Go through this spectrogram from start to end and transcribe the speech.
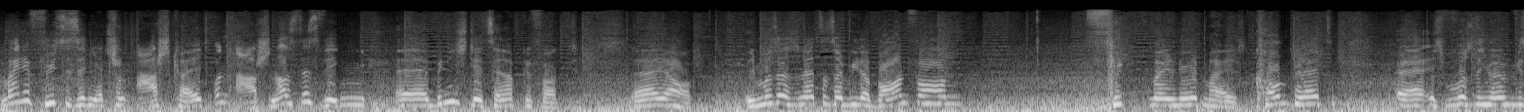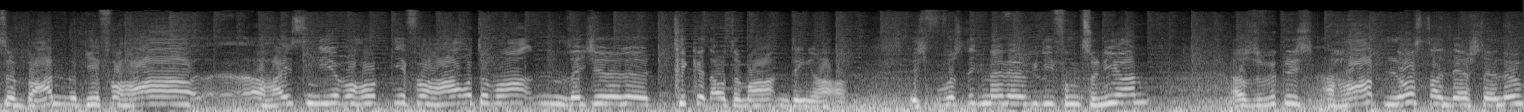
Meine Füße sind jetzt schon arschkalt und arschnass, deswegen äh, bin ich dezent abgefuckt. Äh, ja, ich muss jetzt in letzter wieder Bahn fahren. Fickt mein Leben halt komplett. Äh, ich wusste nicht mehr, wie so ein Bahn- und GVH äh, heißen die überhaupt GVH-Automaten, solche Ticketautomaten-Dinger. Ich wusste nicht mehr, wie die funktionieren. Also wirklich hart lost an der Stelle.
